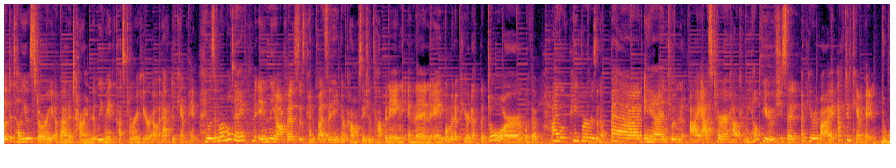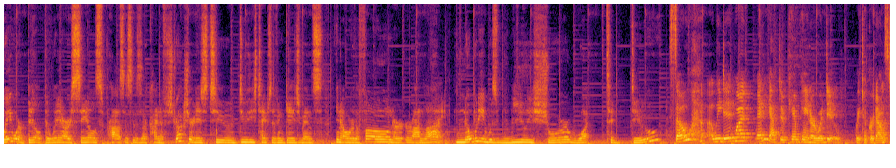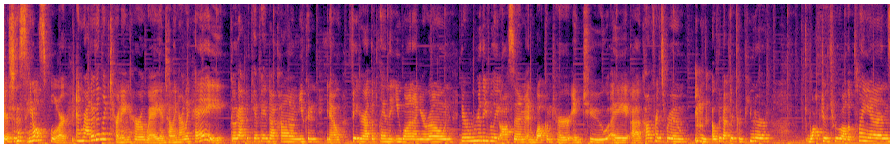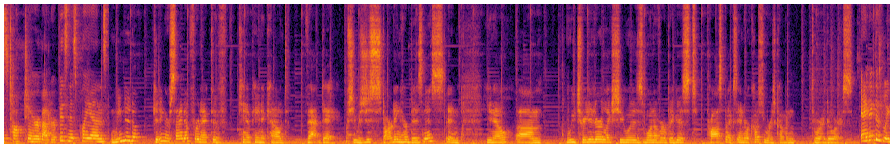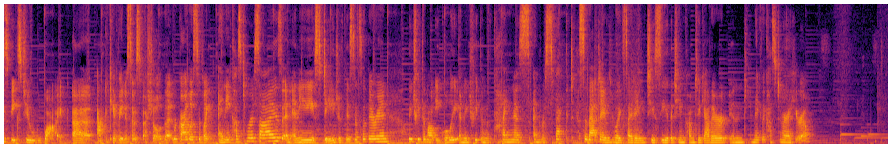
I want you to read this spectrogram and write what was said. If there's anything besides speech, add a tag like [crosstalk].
Love to tell you a story about a time that we made the customer a hero at ActiveCampaign. It was a normal day in the office, it was kind of buzzing, there were conversations happening, and then a woman appeared at the door with a pile of papers and a bag. And when I asked her, How can we help you? she said, I'm here to buy ActiveCampaign. The way we're built, the way our sales processes are kind of structured is to do these types of engagements you know, over the phone or, or online. Nobody was really sure what to do. So we did what any active campaigner would do. We took her downstairs to the sales floor. And rather than like turning her away and telling her like, hey, go to activecampaign.com, you can, you know, figure out the plan that you want on your own. They were really, really awesome and welcomed her into a uh, conference room, [clears throat] opened up their computer, walked her through all the plans, talked to her about her business plans. We ended up getting her signed up for an active campaign account that day. She was just starting her business and, you know, um, we treated her like she was one of our biggest prospects and our customers coming to our doors. And I think this really speaks to why uh, ActiveCampaign is so special, that regardless of like any customer size and any stage of business that they're in, we treat them all equally and we treat them with kindness and respect. So that day was really exciting to see the team come together and make the customer a hero.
